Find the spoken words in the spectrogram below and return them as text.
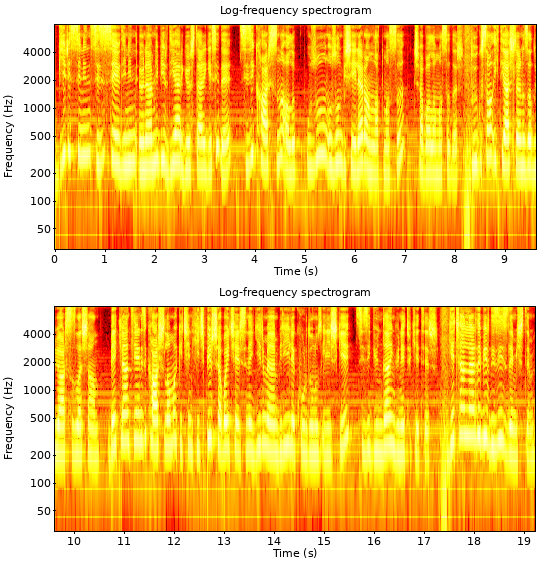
Birisinin sizi sevdiğinin önemli bir diğer göstergesi de sizi karşısına alıp uzun uzun bir şeyler anlatması, çabalamasıdır. Duygusal ihtiyaçlarınıza duyarsızlaşan, beklentilerinizi karşılamak için hiçbir çaba içerisine girmeyen biriyle kurduğunuz ilişki sizi günden güne tüketir. Geçenlerde bir dizi izlemiştim.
